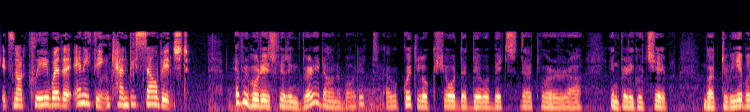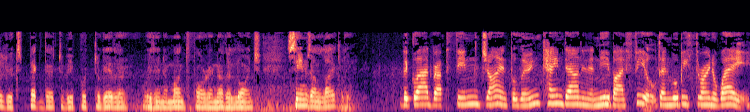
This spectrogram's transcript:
It's not clear whether anything can be salvaged. Everybody is feeling very down about it. A quick look showed that there were bits that were uh, in pretty good shape. But to be able to expect that to be put together within a month for another launch seems unlikely. The Gladwrap thin, giant balloon came down in a nearby field and will be thrown away.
